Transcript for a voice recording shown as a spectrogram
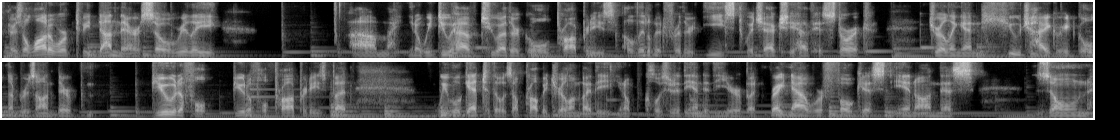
there's a lot of work to be done there. So, really um, you know, we do have two other gold properties a little bit further east, which actually have historic drilling and huge high grade gold numbers on. They're beautiful, beautiful properties, but we will get to those. I'll probably drill them by the, you know, closer to the end of the year. But right now we're focused in on this zone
